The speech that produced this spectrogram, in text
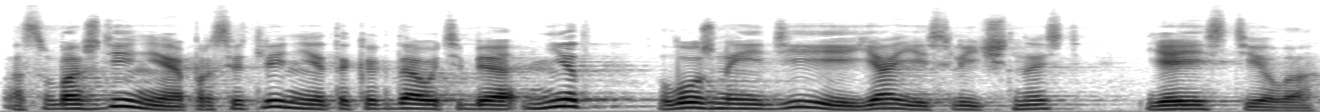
Освобождение, просветление – это когда у тебя нет ложной идеи «я есть личность», «я есть тело»,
